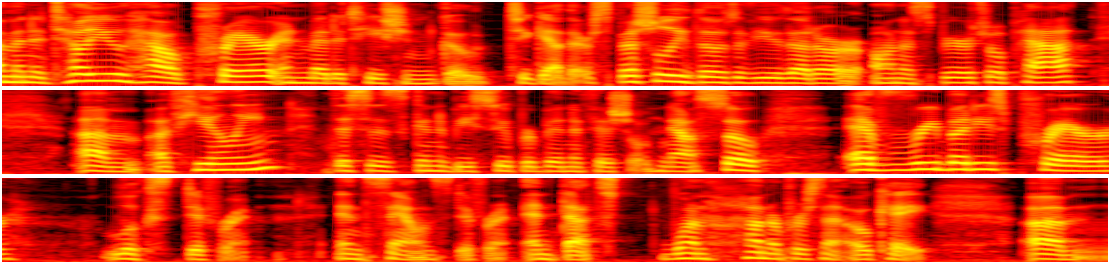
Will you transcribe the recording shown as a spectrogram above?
I'm going to tell you how prayer and meditation go together, especially those of you that are on a spiritual path um, of healing. This is going to be super beneficial. Now, so everybody's prayer looks different and sounds different, and that's 100% okay. Um,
